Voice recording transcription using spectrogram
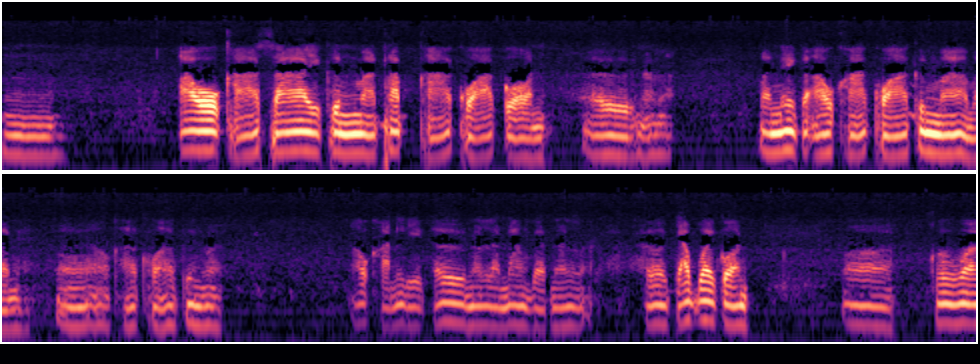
อืม เอาขาซ้ายขึ้นมาทับขาขวาก่อน เออ นั่นละมันนี่ก็เอาขาขวาขึ้นมาบัดนเอาขาขวาขึ้นมา ขันเหล็กเออนั่นแหละนั่งแบบนั้นละเออจับไว้ก่อนอคือว่า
